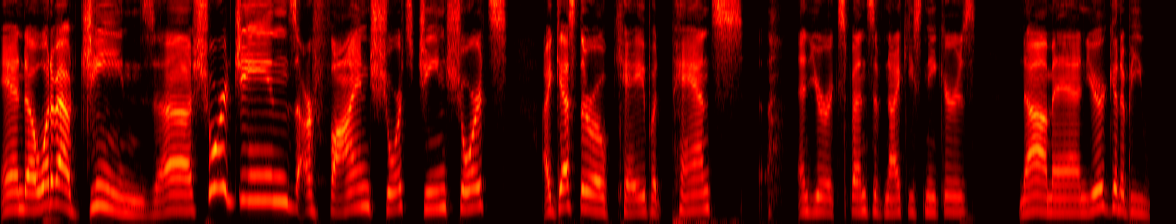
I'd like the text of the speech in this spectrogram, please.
And uh, what about jeans? Uh, short jeans are fine. Shorts, jean shorts. I guess they're okay, but pants and your expensive Nike sneakers, Nah, man, you're gonna be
